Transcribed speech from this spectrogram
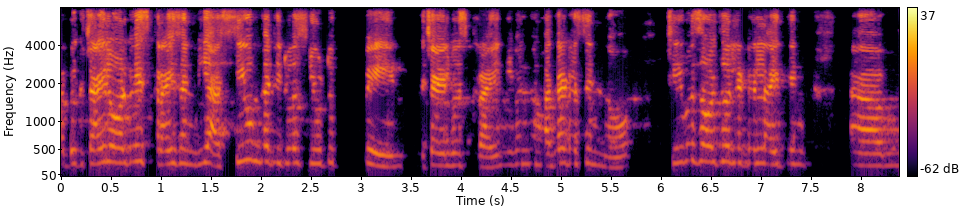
uh, the child always cries and we assume that it was due to pain the child was crying. Even the mother doesn't know. She was also little i think um,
